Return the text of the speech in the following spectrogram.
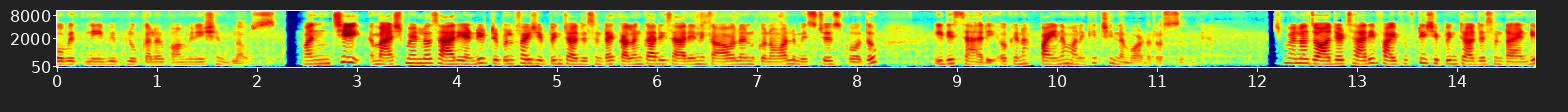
go with navy blue colour combination blouse మంచి మ్యాష్మెల్లో శారీ అండి. ట్రిపుల్ ఫైవ్ షిప్పింగ్ ఛార్జెస్ ఉంటాయి. కలంకారీ శారీని కావాలనుకున్న వాళ్ళు మిస్ చేసుకోవద్దు ఇది శారీ ఓకేనా? పైన మనకి చిన్న బార్డర్ వస్తుంది. Marshmallow georgette sari five fifty shipping charges ఉంటాయండి.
